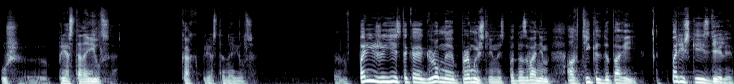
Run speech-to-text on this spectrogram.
уж э, приостановился. Как приостановился? В Париже есть такая огромная промышленность под названием «Артикль де Пари» – парижские изделия,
